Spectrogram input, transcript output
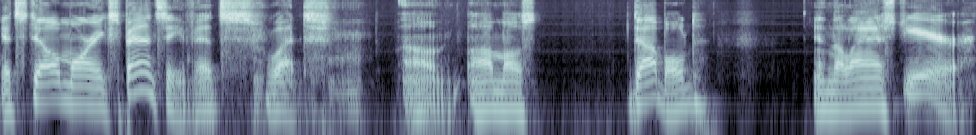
it's still more expensive. It's what, um, almost doubled in the last year.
